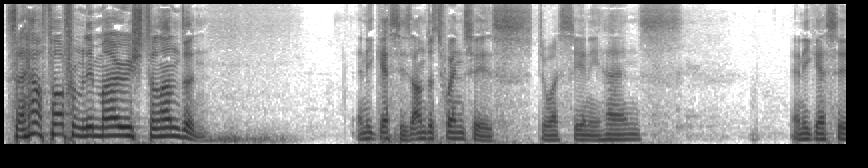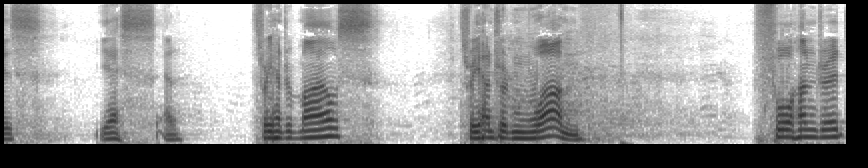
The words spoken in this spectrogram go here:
So, how far from Limoges to London? Any guesses? Under 20s. Do I see any hands? Any guesses? Yes. Uh, 300 miles? 301. 400.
